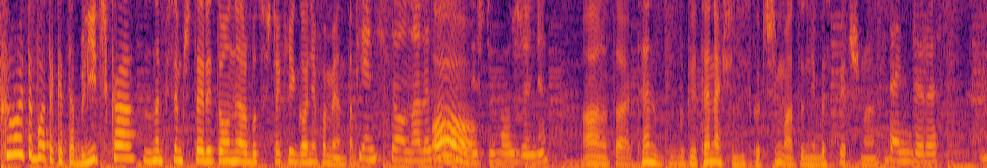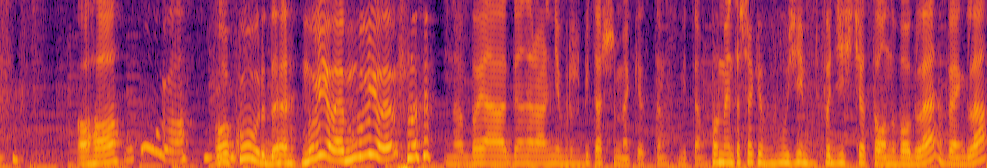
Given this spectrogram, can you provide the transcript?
chyba to była taka tabliczka z napisem 4 tony albo coś takiego, nie pamiętam. 5 ton, ale samochód jeszcze waży, nie? A, no tak. Ten, w ogóle ten jak się blisko trzyma, to niebezpieczne. Dangerous. Oho, Uro. o kurde, mówiłem, mówiłem. No bo ja generalnie wróżbita Szymek jestem, witam. Pamiętasz jak ja wywoziłem 20 ton w ogóle węgla?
